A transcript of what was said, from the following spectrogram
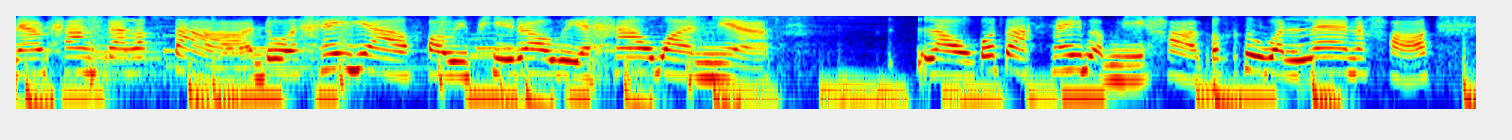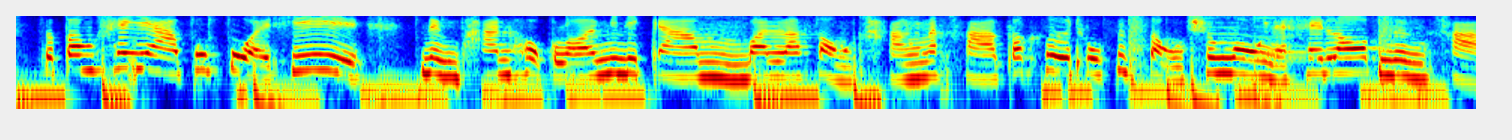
แนวทางการรักษาโดยให้ยาฟาวิพิราเวีย 5 วันเนี่ยเราก็จะให้แบบนี้ค่ะ ก็คือวันแรกนะคะ จะต้องให้ยาผู้ป่วยที่ 1,600 มิลลิกรัม วันละ 2 ครั้งนะคะ ก็คือทุก 12 ชั่วโมงเนี่ยให้รอบหนึ่งค่ะ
